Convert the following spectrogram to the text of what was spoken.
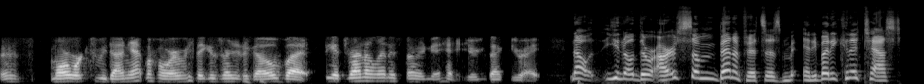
There's more work to be done yet before everything is ready to go, but the adrenaline is starting to hit. You're exactly right. Now, you know, there are some benefits, as anybody can attest.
